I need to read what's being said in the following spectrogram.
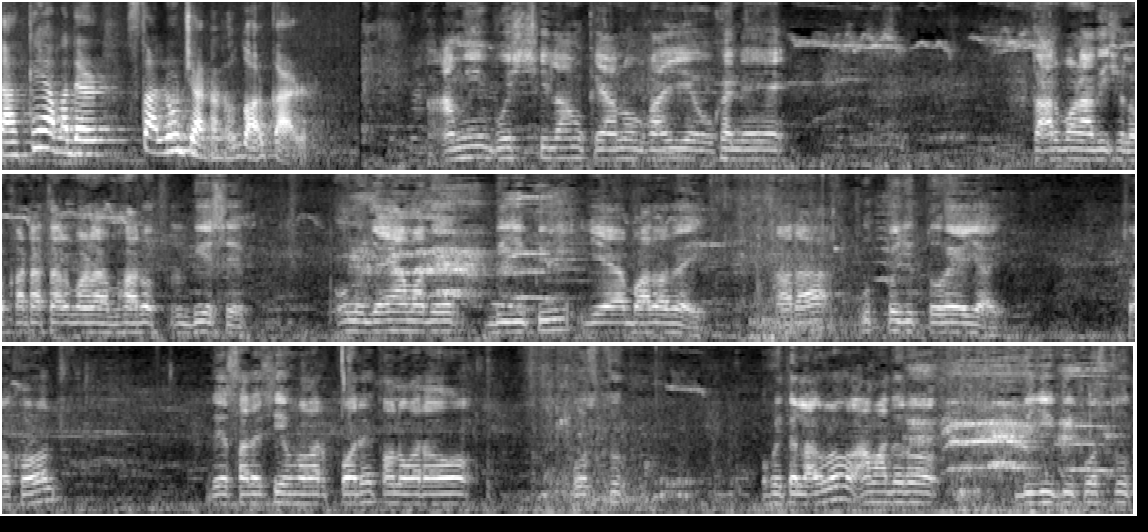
তাকে আমাদের সালুট জানানো দরকার। আমি বসছিলাম কেন ভাই? ওখানে তার বাড়া দিয়েছিল, কাটা তার বাড়া ভারত দিয়েছে অনুযায়ী আমাদের বিজেপি যে বাধা দেয়, তারা উত্তেজিত হয়ে যায়। তখন রেসারেসি হওয়ার পরে তখন ওরাও প্রস্তুত হইতে লাগল, আমাদেরও বিজেপি প্রস্তুত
